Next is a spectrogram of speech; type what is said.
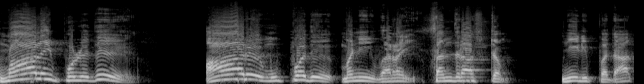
மாலை பொழுது ஆறு முப்பது மணி வரை சந்திராஷ்டம் நீடிப்பதால்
